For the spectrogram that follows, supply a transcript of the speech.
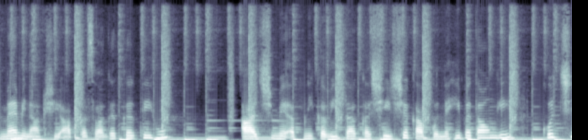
मैं मीनाक्षी आपका स्वागत करती हूँ। आज मैं अपनी कविता का शीर्षक आपको नहीं बताऊँगी, कुछ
